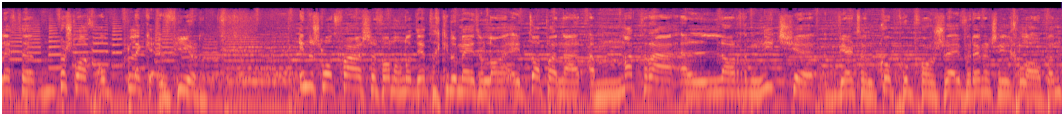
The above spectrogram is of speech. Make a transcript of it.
legde beslag op plek 4. In de slotfase van 130 kilometer lange etappe naar Matra Larnice werd een kopgroep van zeven renners ingelopen.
